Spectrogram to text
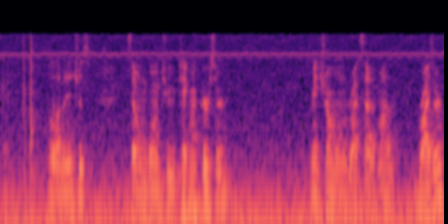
Okay, 11 inches. So I'm going to take my cursor, make sure I'm on the right side of my riser.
